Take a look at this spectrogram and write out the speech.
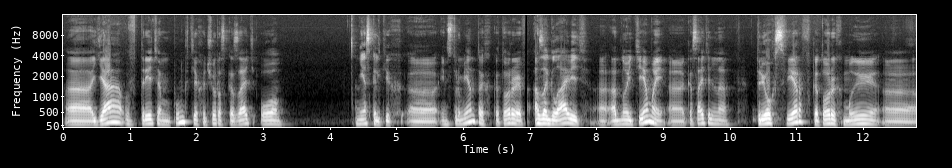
А, я в третьем пункте хочу рассказать о нескольких э, инструментах, которые озаглавить э, одной темой э, касательно трех сфер, в которых мы э,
